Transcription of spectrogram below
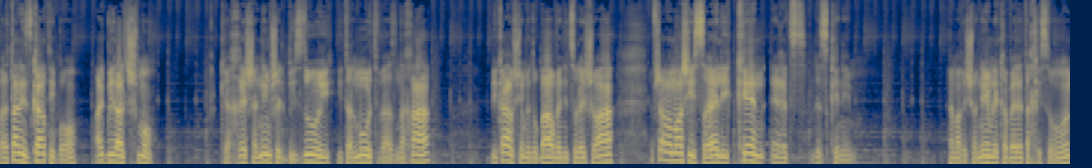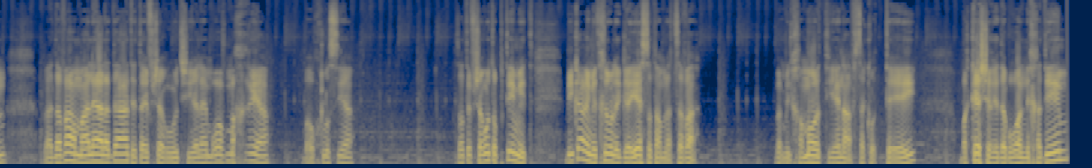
אבל עתה נזכרתי בו רק בגלל שמו, כי אחרי שנים של ביזוי, התעלמות והזנחה, בעיקר כשמדובר בניצולי שואה, אפשר לומר שישראל היא כן ארץ לזקנים. הם הראשונים לקבל את החיסון, והדבר מעלה על הדעת את האפשרות שיהיה להם רוב מכריע באוכלוסייה. זאת אפשרות אופטימית, בעיקר אם יתחילו לגייס אותם לצבא. במלחמות תהיינה הפסקות תה, בקשר ידברו על נכדים,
